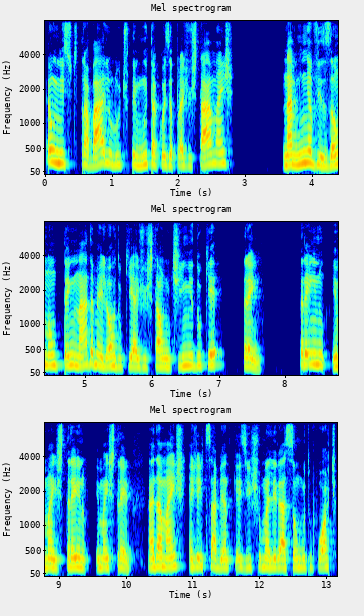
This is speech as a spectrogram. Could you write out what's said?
é um início de trabalho, o Lúcio tem muita coisa para ajustar, mas na minha visão não tem nada melhor do que ajustar um time do que treino. Treino e mais treino e mais treino. Ainda mais a gente sabendo que existe uma ligação muito forte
